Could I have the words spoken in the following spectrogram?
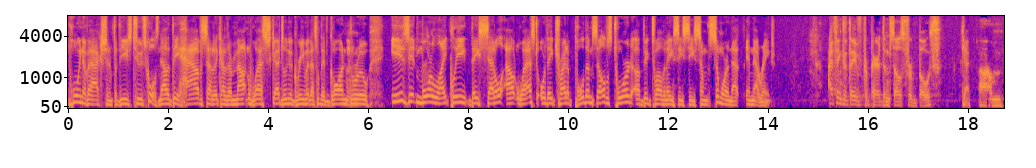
point of action for these two schools now that they have set kind of their Mountain West scheduling agreement. That's what they've gone mm-hmm. through. Is it more likely they settle out west or they try to pull themselves toward a Big 12 and ACC some, somewhere in that in that range? I think that they've prepared themselves for both. Okay. Um,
